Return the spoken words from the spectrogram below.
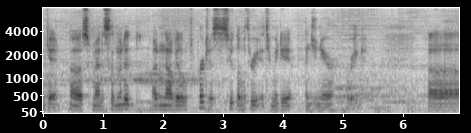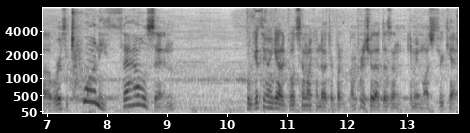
Okay, uh, schematic submitted. Item now available for purchase. Suit level 3 intermediate engineer rig. Uh, where is he? 20,000? Well, good thing I got a gold semiconductor, but I'm pretty sure that doesn't give me much. 3k.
